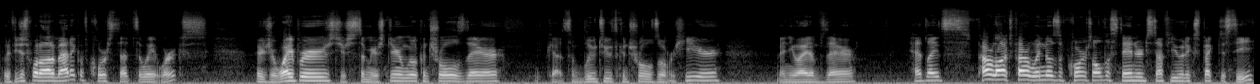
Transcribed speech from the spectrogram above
But if you just want automatic, of course, that's the way it works. There's your wipers, there's some of your steering wheel controls there. You've got some Bluetooth controls over here, menu items there. Headlights, power locks, power windows, of course, all the standard stuff you would expect to see.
